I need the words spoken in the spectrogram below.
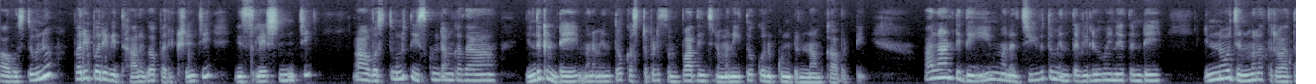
ఆ వస్తువును పరిపరి విధాలుగా పరీక్షించి విశ్లేషించి ఆ వస్తువును తీసుకుంటాం కదా. ఎందుకంటే మనం ఎంతో కష్టపడి సంపాదించిన మనీతో కొనుక్కుంటున్నాం కాబట్టి. అలాంటిది మన జీవితం ఎంత విలువైనదండి ఎన్నో జన్మల తర్వాత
